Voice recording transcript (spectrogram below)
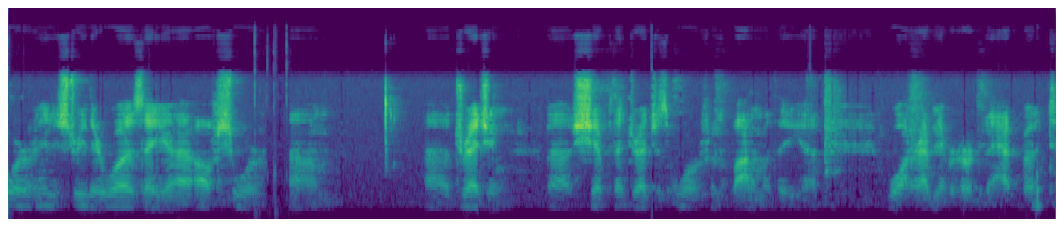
ore industry there was a uh, offshore um, dredging ship that dredges ore from the bottom of the water. I've never heard of that, but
